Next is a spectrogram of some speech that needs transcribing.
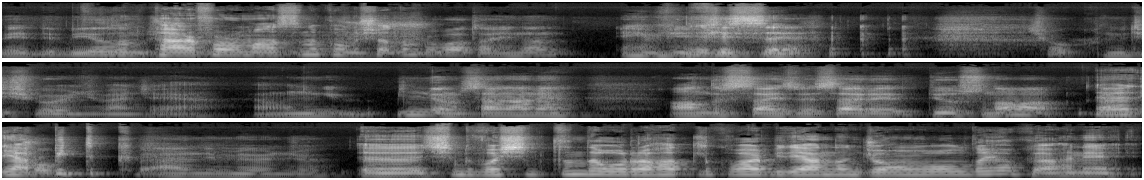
bir. Yıl Bunun performansını konuşalım. Şubat ayının MVP'si. Çok müthiş bir oyuncu bence ya. Yani onun gibi bilmiyorum sen hani undersize vesaire diyorsun ama Evet ya çok bir tık beğendiğim bir oyuncu. e, şimdi Washington'da o rahatlık var bir yandan John Wall'da yok ya hani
